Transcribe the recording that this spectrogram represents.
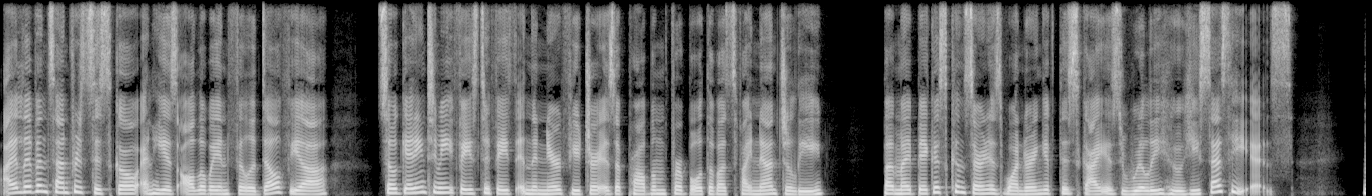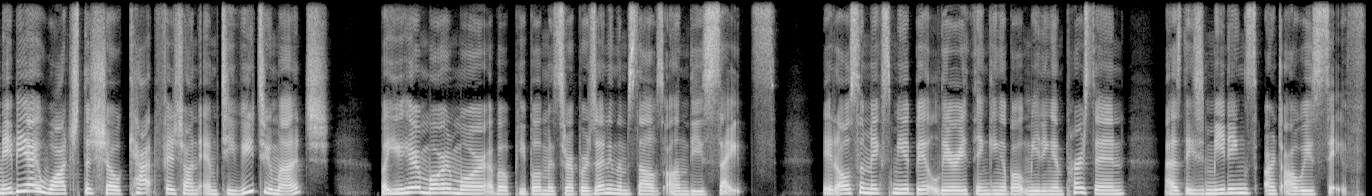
I live in San Francisco and he is all the way in Philadelphia, so getting to meet face to face in the near future is a problem for both of us financially but my biggest concern is wondering if this guy is really who he says he is. Maybe I watched the show Catfish on MTV too much, but you hear more and more about people misrepresenting themselves on these sites. It also makes me a bit leery thinking about meeting in person, as these meetings aren't always safe.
